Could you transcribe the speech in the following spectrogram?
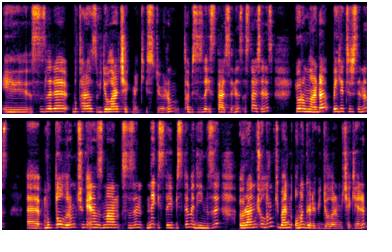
e, sizlere bu tarz videolar çekmek istiyorum. Tabii siz de isterseniz, isterseniz yorumlarda belirtirseniz e, mutlu olurum. Çünkü en azından sizin ne isteyip istemediğinizi öğrenmiş olurum ki ben ona göre videolarımı çekerim.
